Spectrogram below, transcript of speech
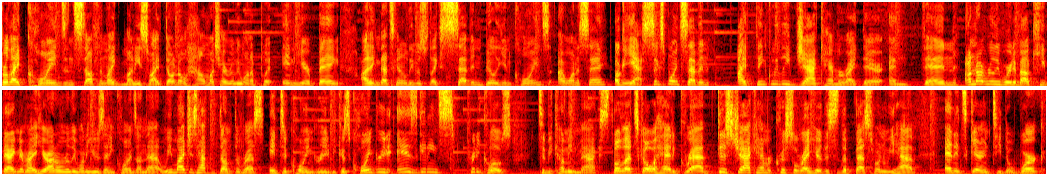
for like coins and stuff and like money. So I don't know how much I really want to put in here. Bang. I think that's going to leave us with like 7 billion coins, I want to say. Okay, yeah, 6.7. I think we leave Jackhammer right there, and then I'm not really worried about Key Magnet right here. I don't really want to use any coins on that. We might just have to dump the rest into Coin Greed because Coin Greed is getting pretty close to becoming maxed. But let's go ahead grab this jackhammer crystal right here. This is the best one we have, and it's guaranteed to work.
